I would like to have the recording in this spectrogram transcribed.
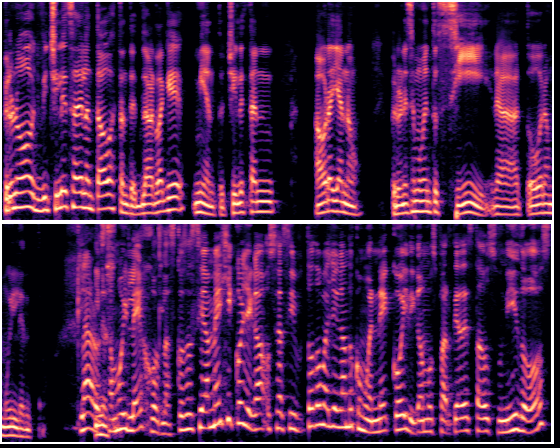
Pero no, Chile se ha adelantado bastante. La verdad que miento, Chile está en ahora ya no, pero en ese momento sí, era todo era muy lento. Claro, está muy lejos las cosas. Si a México llega, o sea, si todo va llegando como en eco y digamos partía de Estados Unidos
